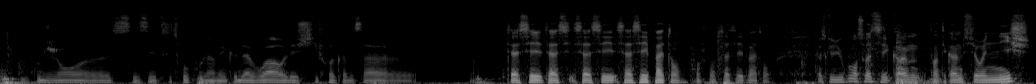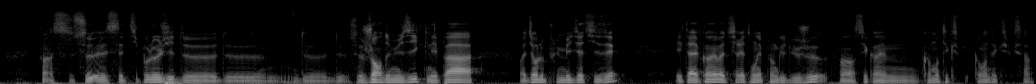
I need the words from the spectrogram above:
beaucoup de gens, c'est c'est- c'est trop cool, hein, mais que d'avoir des chiffres comme ça. T'es assez, assez- c'est assez, c'est assez épatant. Franchement, c'est assez épatant. Parce que du coup, en soi, c'est quand même, enfin, t'es quand même sur une niche. Enfin, ce- ce- cette typologie de, de, de, de- ce genre de musique n'est pas, on va dire, le plus médiatisé. Et t'arrives quand même à tirer ton épingle du jeu. Enfin, c'est quand même, comment t'expliques, comment t'expliques ça?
